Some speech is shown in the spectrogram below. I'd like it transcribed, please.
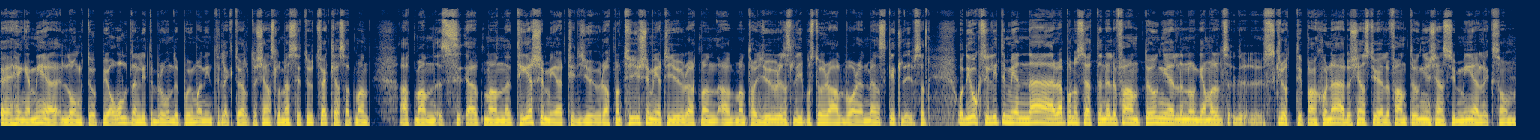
eh, hänga med långt upp i åldern, lite beroende på hur man intellektuellt och känslomässigt utvecklas. Att man, att man, att man ter sig mer till djur, att man tyr sig mer till djur, att man, att man tar djurens liv på större allvar än mänskligt liv. Att, och det är också lite mer nära på något sätt en elefantunge eller någon gammal eh, skruttig pensionär. Då känns det ju, elefantungen känns ju mer liksom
